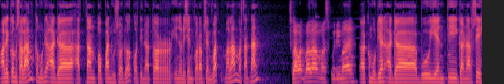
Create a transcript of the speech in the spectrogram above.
Waalaikumsalam. Kemudian ada Adnan Topan Husodo, Koordinator Indonesian Corruption Watch. Malam, Mas Adnan. Selamat malam, Mas Budiman. Uh, kemudian ada Bu Yenti Ganarsih,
